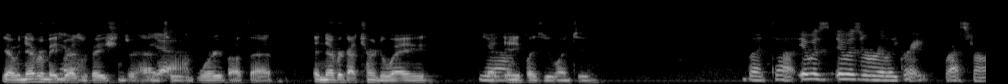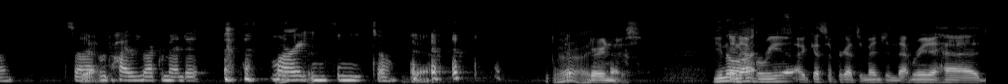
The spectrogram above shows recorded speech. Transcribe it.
Yeah, we never made Yeah. reservations or had Yeah. to worry about that. And never got turned away Yeah, at any place we went to. but uh, it was it was a really great restaurant, so I would highly recommend it. Mare Okay. Infinito. Yeah, All right. very nice. You know, and I, that marina, I guess I forgot to mention that marina had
